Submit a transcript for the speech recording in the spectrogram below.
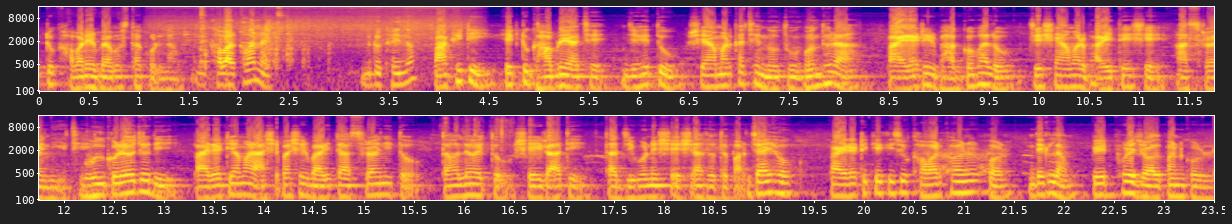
একটু খাবারের ব্যবস্থা করলাম। খাবার খাওয়া নাই? দুটো খেয়ে নাও। পাখিটি একটু ঘাবড়ে আছে যেহেতু সে আমার কাছে নতুন। বন্ধুরা পায়রাটির ভাগ্য ভালো যে সে আমার বাড়িতে এসে আশ্রয় নিয়েছে। ভুল করেও যদি পায়রাটি আমার আশেপাশের বাড়িতে আশ্রয় নিত, তাহলে হয়তো সেই রাতই তার জীবনের শেষ রাত হতে পারে যাই হোক, পায়রাটিকে কিছু খাবার খাওয়ানোর পর দেখলাম পেট ভরে জল পান করল।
